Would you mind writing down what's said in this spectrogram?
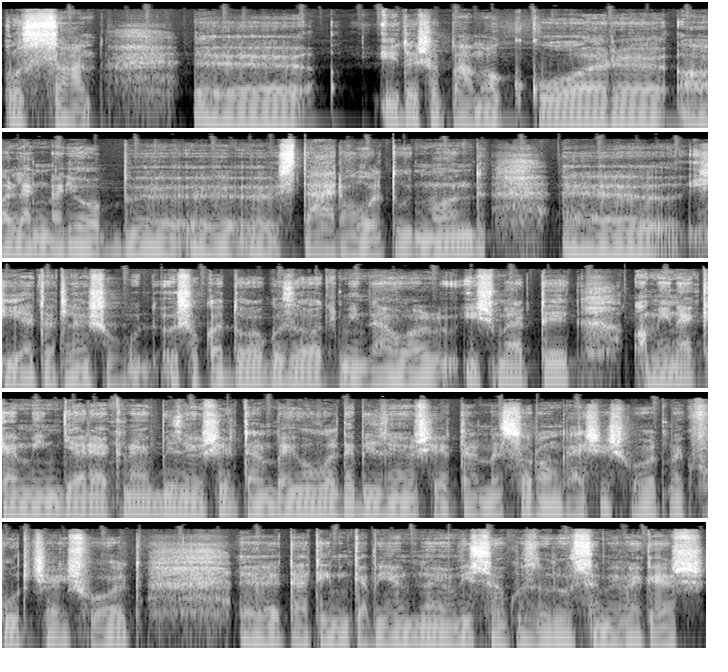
hosszan. Édesapám akkor a legnagyobb sztár volt, úgymond. Hihetetlen so, sokat dolgozott, mindenhol ismerték, ami nekem, mint gyereknek bizonyos értelemben jó volt, de bizonyos értelemben szorongás is volt, meg furcsa is volt. Tehát én inkább ilyen nagyon visszahúzódó szemüveges,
